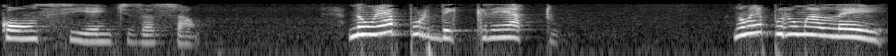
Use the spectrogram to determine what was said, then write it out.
conscientização. Não é por decreto, não é por uma lei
